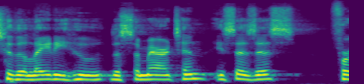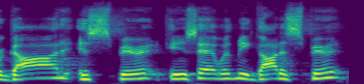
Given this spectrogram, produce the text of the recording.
to the lady who, the Samaritan. He says this, for God is spirit. Can you say that with me? God is spirit.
